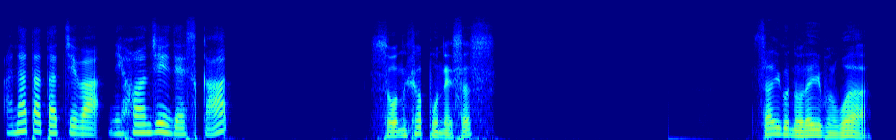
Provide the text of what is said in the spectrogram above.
あなたたちは日本人ですか？¿Son japonesas? 最後の例文は、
